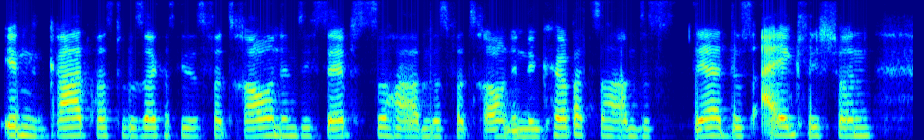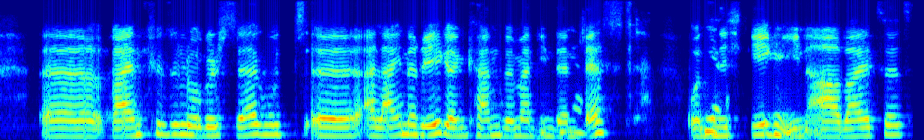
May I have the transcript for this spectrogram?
eben gerade, was du gesagt hast, dieses Vertrauen in sich selbst zu haben, das Vertrauen in den Körper zu haben, dass der das eigentlich schon äh, rein physiologisch sehr gut äh, alleine regeln kann, wenn man ihn denn ja. lässt und ja. nicht gegen ihn arbeitet.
